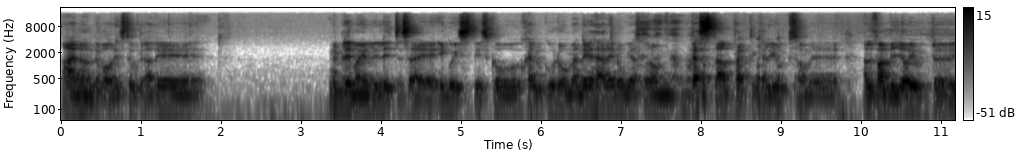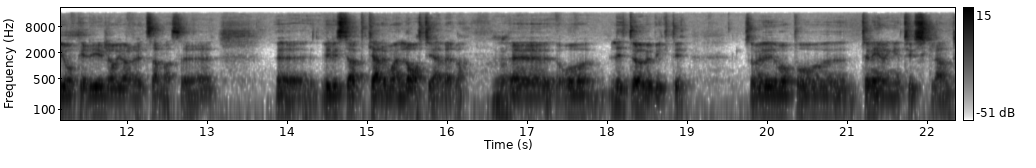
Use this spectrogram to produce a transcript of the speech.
Ja, en underbar historia. Det. Nu blir man ju lite så egoistisk och självgod då, men det här är nog ett av de bästa practical jokes som vi, i alla fall vi har gjort. eh, Jag och Peder gillar att göra det tillsammans. Eh, eh, Vi visste ju att Karre var en lat jävel. Va? Eh, Och lite överviktig. Så vi var på eh, turnering i Tyskland.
